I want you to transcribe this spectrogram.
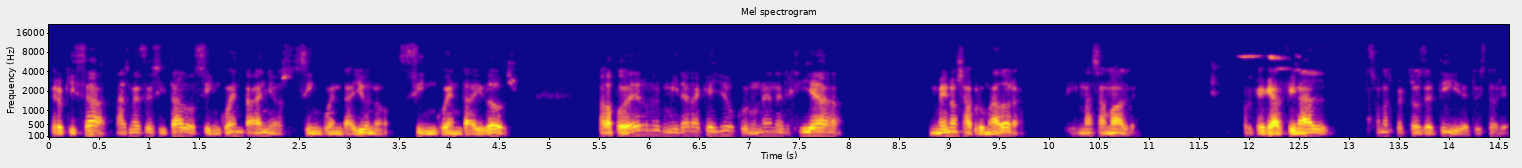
Pero quizá has necesitado 50 años, 51, 52, para poder mirar aquello con una energía menos abrumadora y más amable. Porque que al final son aspectos de ti y de tu historia.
